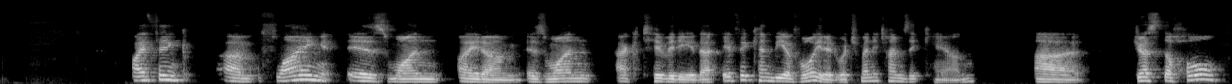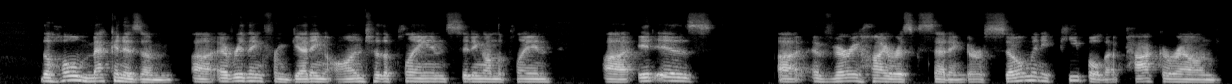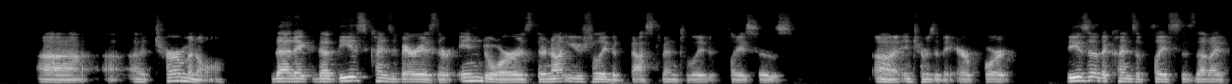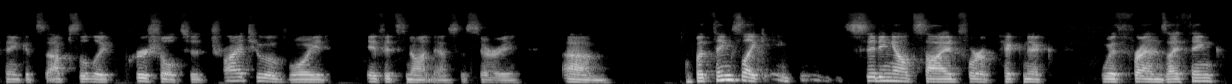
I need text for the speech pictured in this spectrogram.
I think um, flying is one item, is one activity that if it can be avoided, which many times it can, uh, just the whole the whole mechanism, uh, everything from getting onto the plane, sitting on the plane, uh, it is uh, a very high risk setting. There are so many people that pack around uh, a, a terminal that it, that these kinds of areas they're indoors they're not usually the best ventilated places uh, in terms of the airport. These are the kinds of places that i think it's absolutely crucial to try to avoid if it's not necessary. Um, but things like sitting outside for a picnic with friends i think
